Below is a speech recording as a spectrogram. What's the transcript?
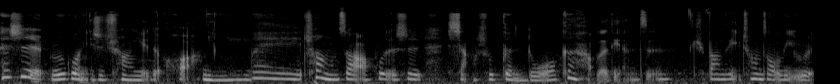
但是如果你是创业的话，你会创造或者是想出更多。更好的点子去帮自己创造利润，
